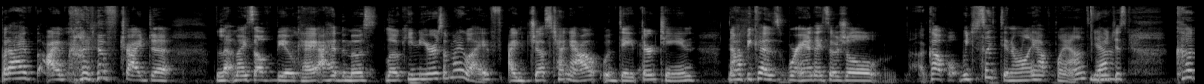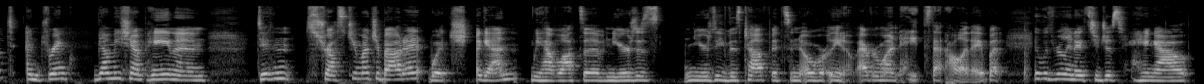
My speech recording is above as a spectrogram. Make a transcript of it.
but I've I've kind of tried to let myself be okay. I had the most low key New Year's of my life. I just hung out with date 13, not because we're antisocial a couple. We just like didn't really have plans. Yeah. We just cooked and drank yummy champagne and didn't stress too much about it, which again, we have lots of New Year's is New Year's Eve is tough. It's an over, you know, everyone hates that holiday, but it was really nice to just hang out,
